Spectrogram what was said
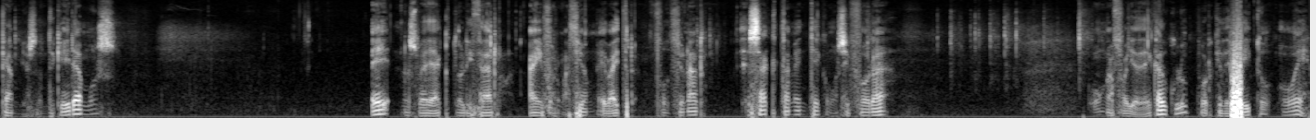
cambios onde queiramos e nos vai actualizar a información e vai funcionar exactamente como se si fora unha folla de cálculo, porque de feito o é.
